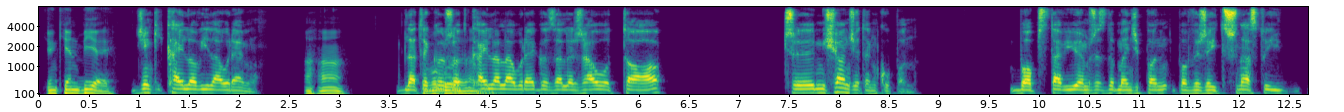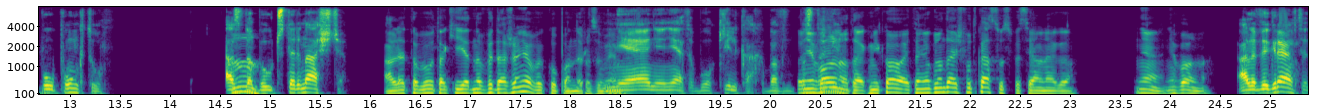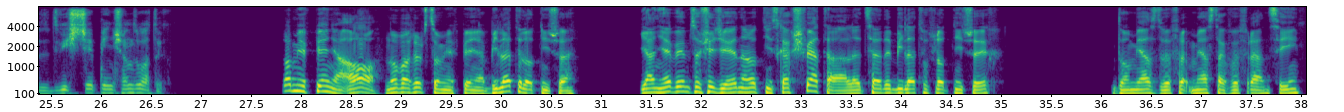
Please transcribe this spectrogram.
Dzięki NBA. Dzięki Kyle'owi Lauremu. Aha. Dlatego, ogóle- że od Kyla Laurego zależało to, czy mi siądzie ten kupon. Bo obstawiłem, że zdobędzie powyżej 13,5 punktu, a O. zdobył 14. Ale to był taki jednowydarzeniowy kupon, rozumiem. Nie, nie, nie, to było kilka chyba. w- To nie wolno tak, Mikołaj, to nie oglądałeś podcastu specjalnego. Nie, nie wolno. Ale wygrałem wtedy 250 zł. Co mnie wpienia? O, nowa rzecz, co mnie wpienia. Bilety lotnicze. Ja nie wiem, co się dzieje na lotniskach świata, ale ceny biletów lotniczych do miast we miastach we Francji.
